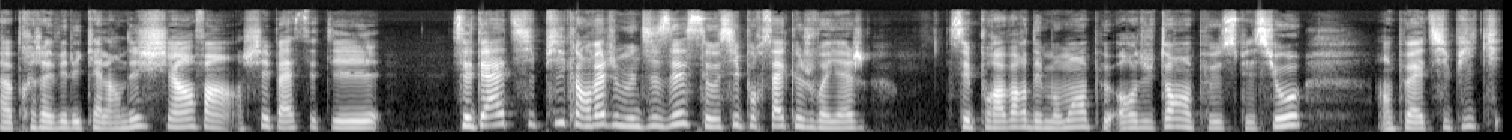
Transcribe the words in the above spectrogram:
Après, j'avais les câlins des chiens. Enfin, je sais pas, c'était, c'était atypique. En fait, je me disais, c'est aussi pour ça que je voyage. C'est pour avoir des moments un peu hors du temps, un peu spéciaux, un peu atypiques.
